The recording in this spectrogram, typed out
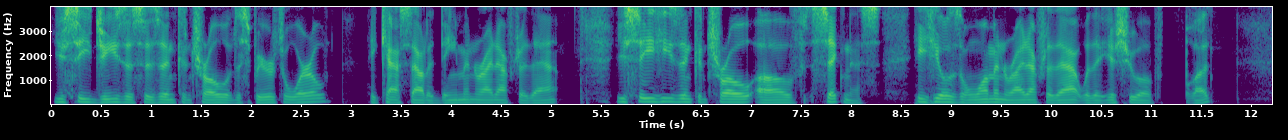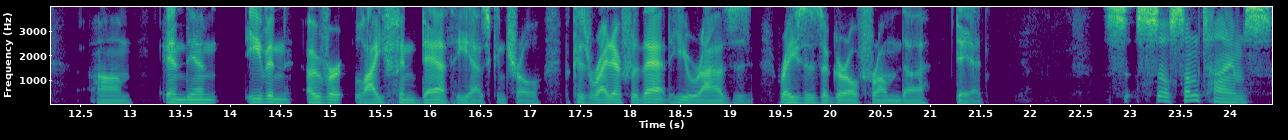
You see, Jesus is in control of the spiritual world. He casts out a demon right after that. You see, he's in control of sickness. He heals a woman right after that with an issue of blood. Um, and then, even over life and death, he has control because right after that, he rises, raises a girl from the dead. So, so sometimes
